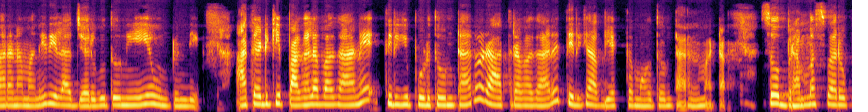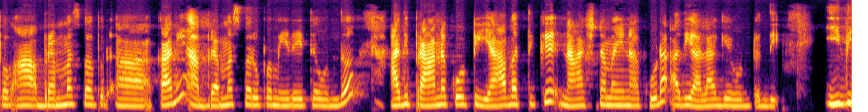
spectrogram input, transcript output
మరణం అనేది ఇలా జరుగుతూనే ఉంటుంది. అతడికి పగలవగానే తిరిగి పుడుతూ ఉంటారు రాత్రవగానే తిరిగి అవ్యక్తం అవుతుంటారు అనమాట సో బ్రహ్మస్వరూపం ఆ బ్రహ్మస్వరూ కానీ ఆ బ్రహ్మస్వరూపం ఏదైతే ఉందో అది ప్రాణకోటి యావత్కి నాశనమైనా కూడా అది అలాగే ఉంటుంది. ఇది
